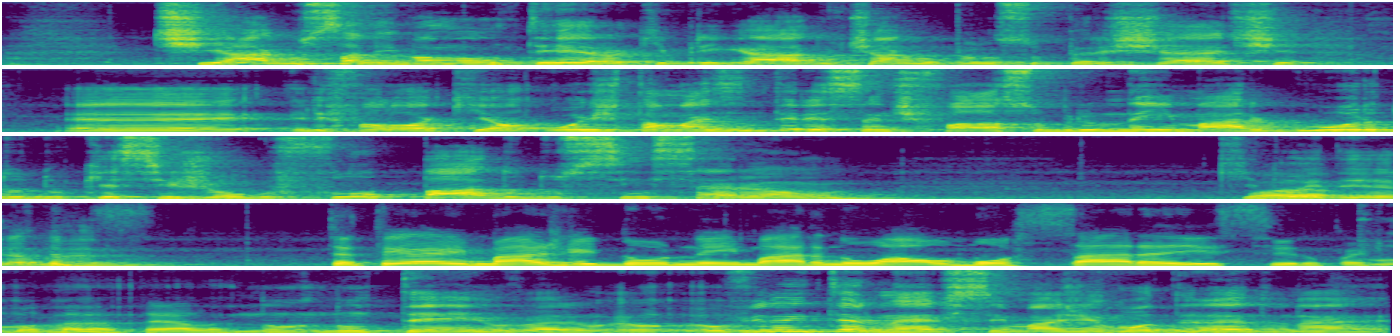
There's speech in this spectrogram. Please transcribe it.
Tiago Saliba Monteiro, aqui, obrigado, Tiago, pelo super chat. É, ele falou aqui, ó, hoje está mais interessante falar sobre o Neymar gordo do que esse jogo flopado do Sincerão. Que Pô, doideira, velho. Você tem a imagem do Neymar no almoçar aí, Ciro, pra gente botar na tela? Não, não tenho, velho. Eu, eu vi na internet essa imagem rodando, né?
